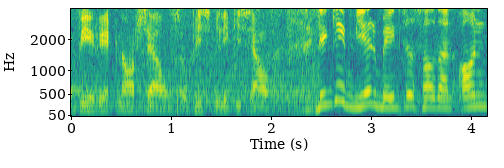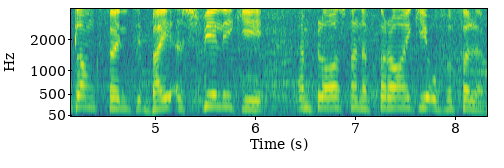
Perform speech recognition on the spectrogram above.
op die rekenaar selfs op die speletjie self. Dink jy meer mense sal dan aanklank vind by 'n speletjie in plaas van 'n praatjie of 'n film?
